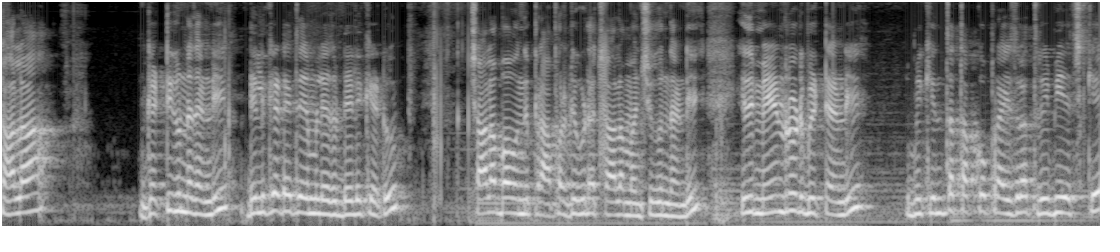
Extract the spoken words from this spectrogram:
చాలా గట్టిగా ఉన్నదండి. డెలికేట్ అయితే ఏం లేదు డెలికేటు చాలా బాగుంది ప్రాపర్టీ కూడా చాలా మంచిగా ఉందండి. ఇది మెయిన్ రోడ్ బిట్ అండి. మీకు ఇంత తక్కువ ప్రైస్లో త్రీ బిహెచ్కే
